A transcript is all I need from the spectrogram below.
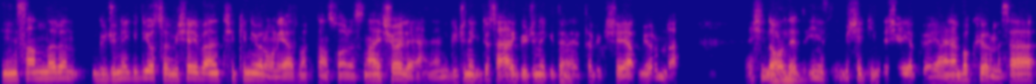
insanların gücüne gidiyorsa bir şey ben çekiniyorum onu yazmaktan sonrasında. Hani şöyle yani, yani gücüne gidiyorsa her gücüne gidene tabii ki şey yapmıyorum da. E şimdi Hı-hı. orada bir şekilde şey yapıyor. Yani bakıyorum mesela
